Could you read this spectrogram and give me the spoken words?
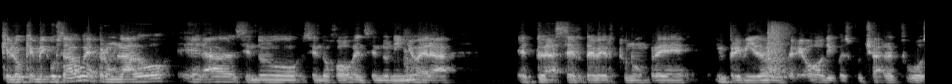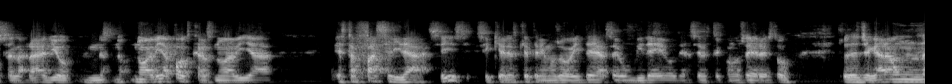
que lo que me gustaba, güey, por un lado era siendo, siendo joven, siendo niño, era el placer de ver tu nombre imprimido en un periódico, escuchar tu voz en la radio. No, no, había podcast, no había esta facilidad, ¿sí? Si, quieres que tenemos hoy de hacer un video, de hacerte conocer esto. Entonces llegar a un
